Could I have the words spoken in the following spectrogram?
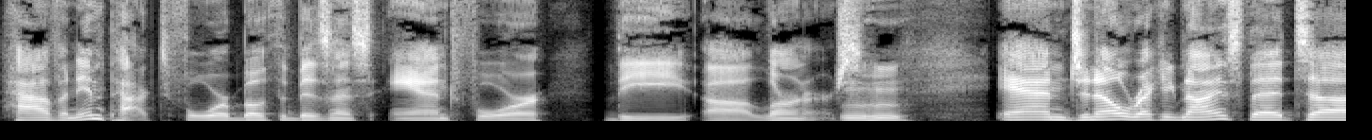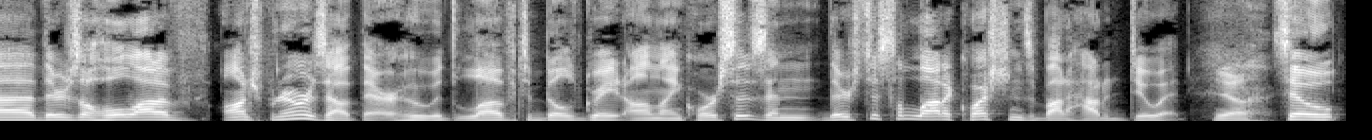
have an impact for both the business and for the uh, learners. And Janelle recognized that uh, there's a whole lot of entrepreneurs out there who would love to build great online courses, and there's just a lot of questions about how to do it. Yeah. So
